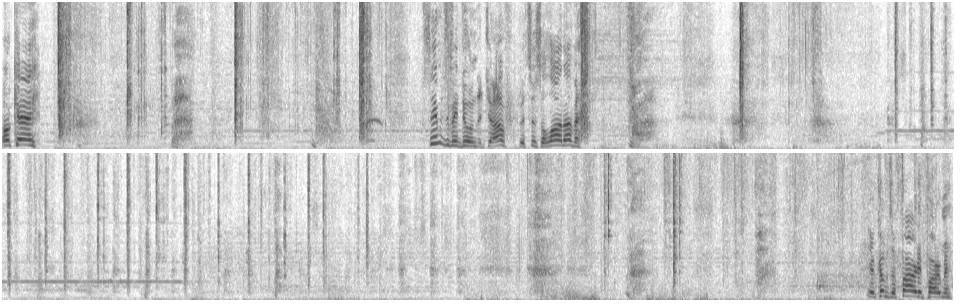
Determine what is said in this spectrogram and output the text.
okay. Seems to be doing the job. This is a lot of it. Here comes the fire department.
